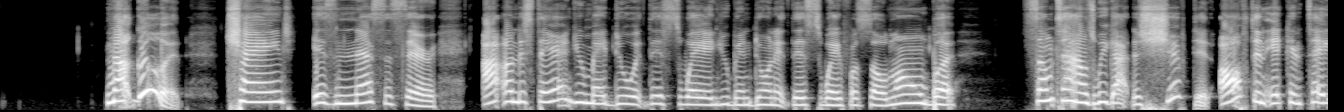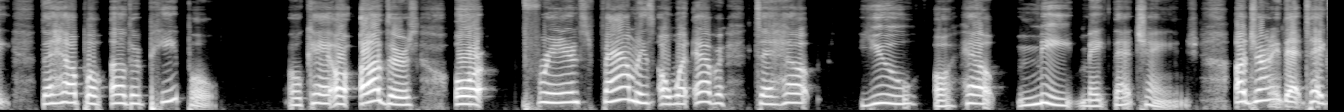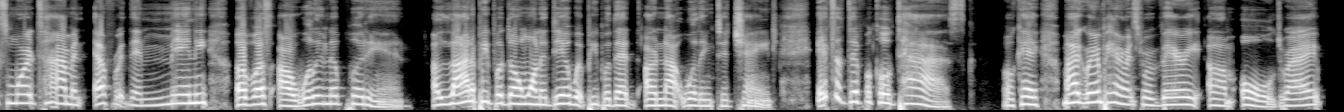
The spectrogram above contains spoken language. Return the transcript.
not good Change is necessary. I understand you may do it this way and you've been doing it this way for so long, but sometimes we got to shift it. Often it can take the help of other people, okay, or others, or friends, families, or whatever to help you or help me make that change. A journey that takes more time and effort than many of us are willing to put in. A lot of people don't want to deal with people that are not willing to change. It's a difficult task. Okay. My grandparents were very um, old, right?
